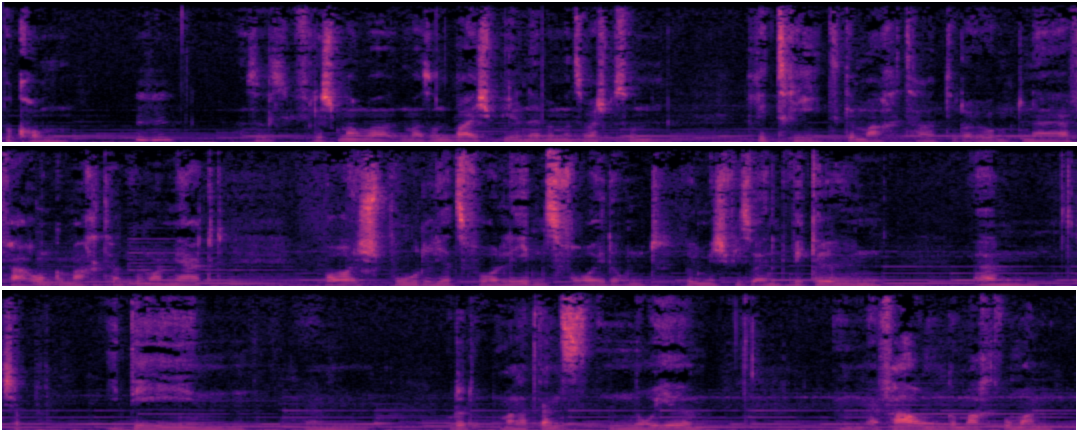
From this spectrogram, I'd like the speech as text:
bekommen. Mhm. Also vielleicht machen wir mal so ein Beispiel, ne? wenn man zum Beispiel so ein Retreat gemacht hat oder irgendeine Erfahrung gemacht hat, wo man merkt, boah, ich sprudel jetzt vor Lebensfreude und will mich wie so entwickeln. Ähm, ich habe Ideen ähm, oder man hat ganz neue ähm, Erfahrungen gemacht, wo man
